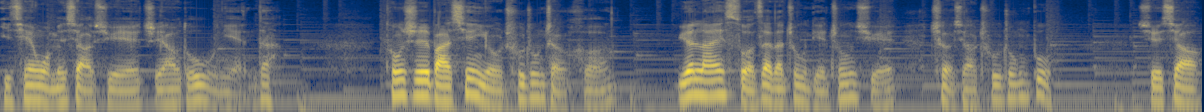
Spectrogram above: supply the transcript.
以前我们小学只要读五年的，同时把现有初中整合。原来所在的重点中学撤销初中部，学校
